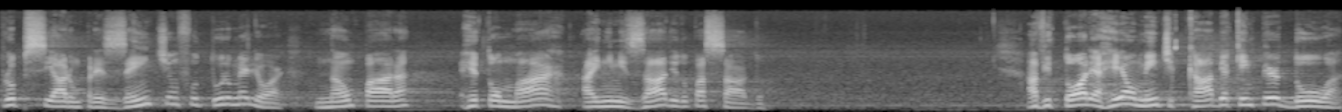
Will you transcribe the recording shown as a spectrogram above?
propiciar um presente e um futuro melhor, não para retomar a inimizade do passado. A vitória realmente cabe a quem perdoa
